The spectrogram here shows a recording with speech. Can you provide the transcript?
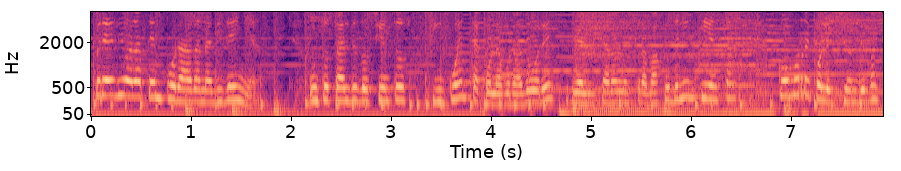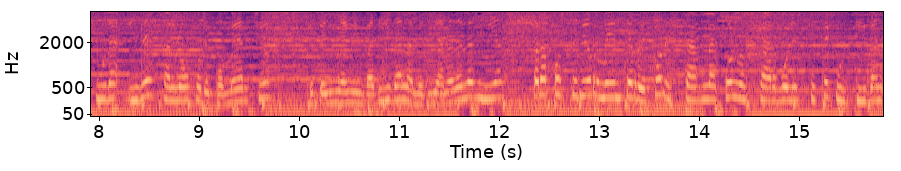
previo a la temporada navideña. Un total de 250 colaboradores realizaron los trabajos de limpieza como recolección de basura y desalojo de comercios que tenían invadida la mediana de la vía para posteriormente reforestarla con los árboles que se cultivan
